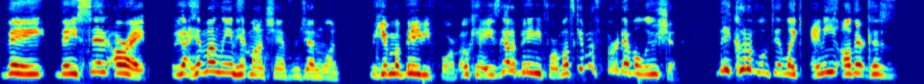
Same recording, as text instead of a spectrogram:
They they said, all right, we got Hitmonlee and Hitmonchan from Gen 1. We give him a baby form. Okay, he's got a baby form. Let's give him a third evolution. They could have looked at like any other because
